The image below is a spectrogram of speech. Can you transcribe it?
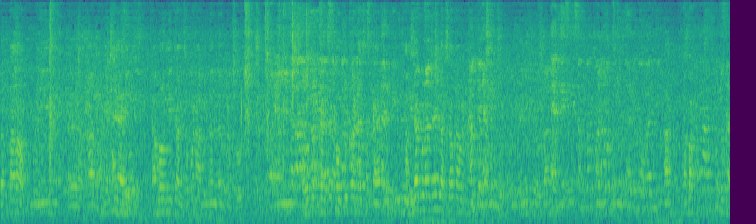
दत्ताराव आणि अ, हा भाग्यश्री आहे त्यामुळे मी त्यांचं पण अभिनंदन करतो. आणि खरोखर त्यांचं कौतुक करण्यासारखं आहे. आमच्या कुणाच्याही लक्षात आलं नाही की त्यामुळे. पण त्यांनी ठेवताना हां थांबा फोटो घ्या.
